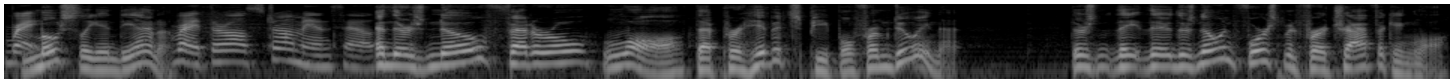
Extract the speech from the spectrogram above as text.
Right. mostly Indiana. Right. They're all straw man sales. And there's no federal law that prohibits people from doing that. There's they, there, there's no enforcement for a trafficking law.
